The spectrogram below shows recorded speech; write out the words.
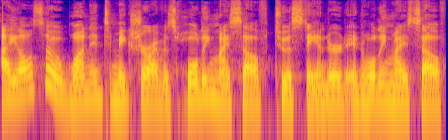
I also wanted to make sure I was holding myself to a standard and holding myself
